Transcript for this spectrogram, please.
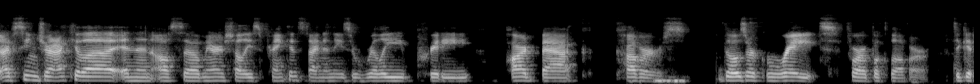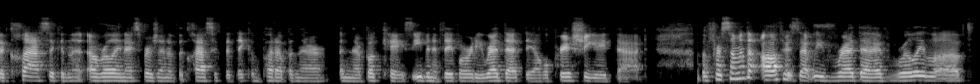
I've seen Dracula and then also Mary Shelley's Frankenstein and these really pretty hardback covers. Those are great for a book lover to get a classic and a really nice version of the classic that they can put up in their in their bookcase. Even if they've already read that they'll appreciate that. But for some of the authors that we've read that i've really loved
